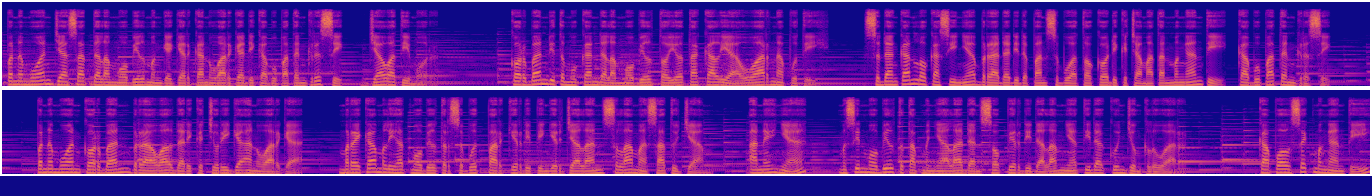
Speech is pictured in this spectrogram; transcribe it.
Penemuan jasad dalam mobil menggegerkan warga di Kabupaten Gresik, Jawa Timur. Korban ditemukan dalam mobil Toyota Calya warna putih. Sedangkan lokasinya berada di depan sebuah toko di Kecamatan Menganti, Kabupaten Gresik. Penemuan korban berawal dari kecurigaan warga. Mereka melihat mobil tersebut parkir di pinggir jalan selama satu jam. Anehnya, mesin mobil tetap menyala dan sopir di dalamnya tidak kunjung keluar. Kapolsek Menganti,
